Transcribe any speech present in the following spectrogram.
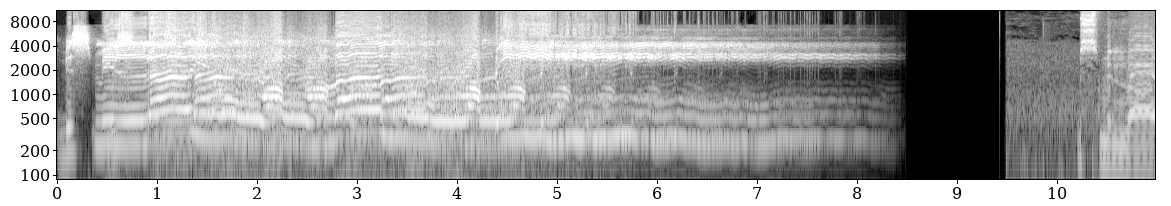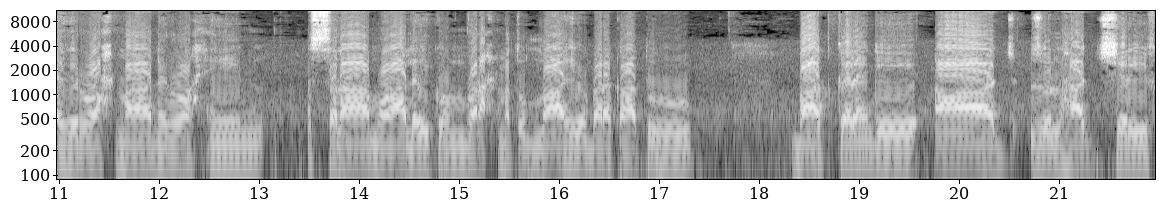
بسم الله الرحمن الرحيم بسم اللہ الرحمن الرحیم السلام علیکم ورحمۃ اللہ وبرکاتہ بات کریں گے آج ذوالحج شریف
